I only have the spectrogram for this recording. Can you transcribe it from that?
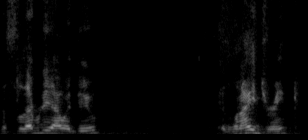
the celebrity I would do because when I drink,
